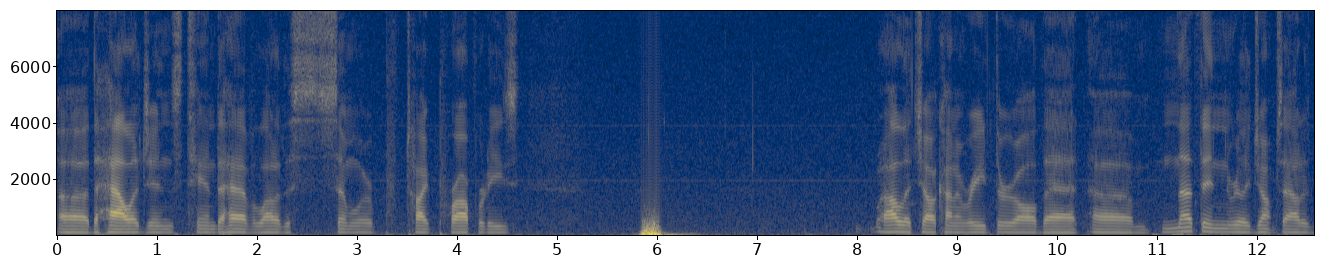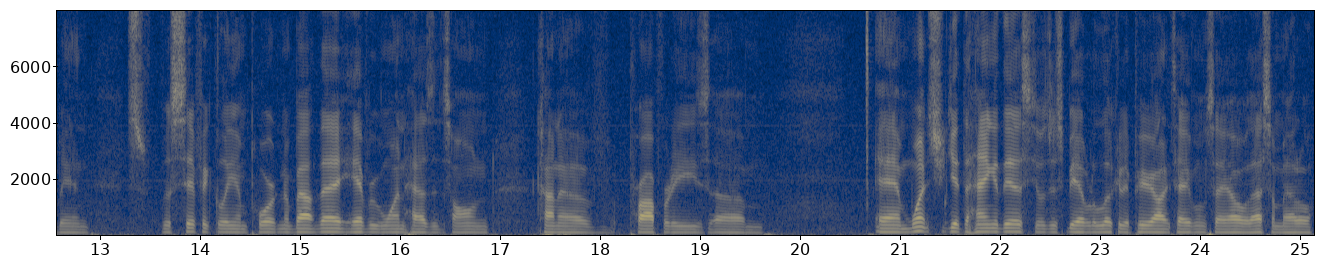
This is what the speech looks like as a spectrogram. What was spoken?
Uh, the halogens tend to have a lot of the similar type properties. I'll let y'all kind of read through all that. Um, nothing really jumps out as being specifically important about that. Everyone has its own kind of properties. Um, and once you get the hang of this, you'll just be able to look at a periodic table and say, oh, that's a metal.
